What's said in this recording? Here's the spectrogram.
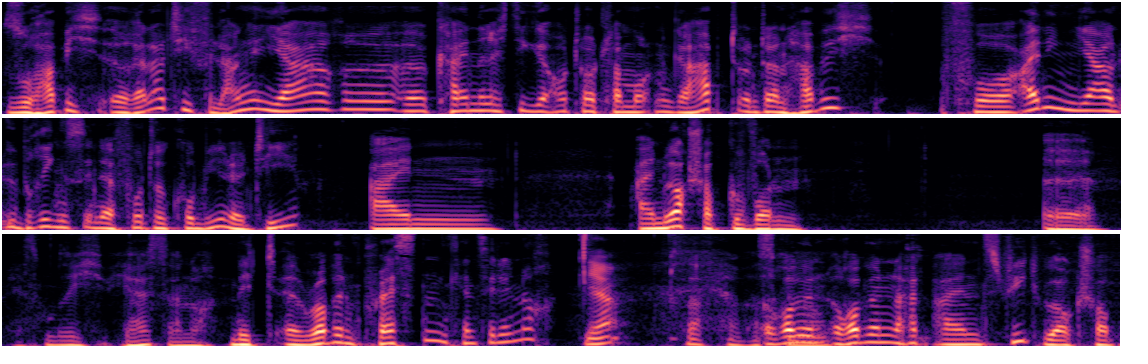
So habe ich äh, relativ lange Jahre äh, keine richtige Outdoor-Klamotten gehabt und dann habe ich vor einigen Jahren übrigens in der Foto-Community einen Workshop gewonnen äh, jetzt muss ich, wie heißt er noch? Mit äh, Robin Preston, kennst du den noch? Ja, sag ja was Robin, genau. Robin hat einen Street-Workshop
